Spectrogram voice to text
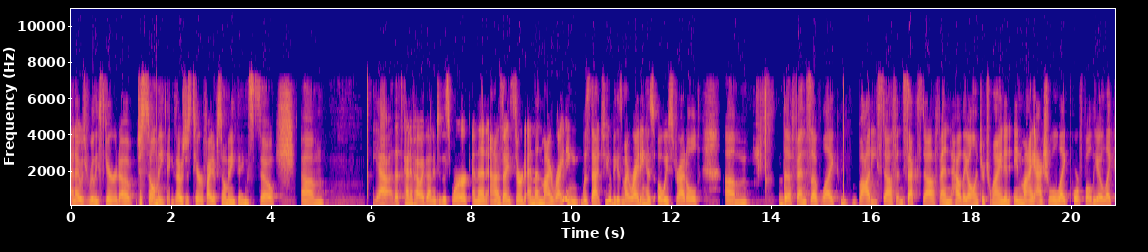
And I was really scared of just so many things. I was just terrified of so many things. So, um, yeah, that's kind of how I got into this work. And then as I started, and then my writing was that too, because my writing has always straddled um, the fence of like body stuff and sex stuff and how they all intertwined. And in my actual like portfolio, like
